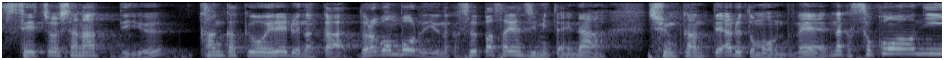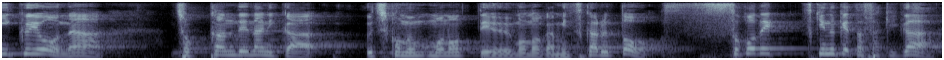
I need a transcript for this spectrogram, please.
成長したなっていう感覚を得れる、なんかドラゴンボールでいうなんかスーパーサイヤ人みたいな瞬間ってあると思うんで、なんかそこに行くような直感で何か打ち込むものっていうものが見つかると、そこで突き抜けた先が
